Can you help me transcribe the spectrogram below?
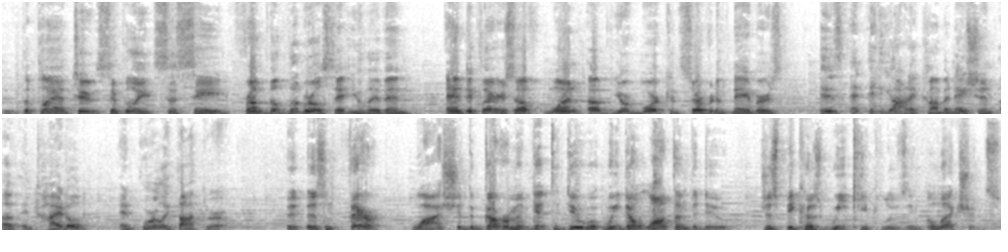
The plan to simply secede from the liberal state you live in and declare yourself one of your more conservative neighbors is an idiotic combination of entitled and poorly thought through. It isn't fair. Why should the government get to do what we don't want them to do just because we keep losing elections?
